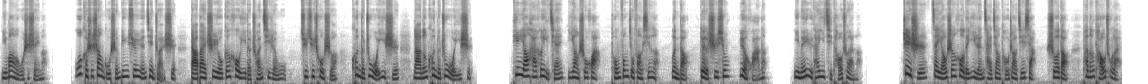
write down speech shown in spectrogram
你忘了我是谁吗？”我可是上古神兵轩辕剑转世，打败蚩尤跟后羿的传奇人物。区区臭蛇，困得住我一时，哪能困得住我一世？听姚还和以前一样说话，童风就放心了，问道：“对了，师兄，月华呢？你没与他一起逃出来吗？”这时，在姚身后的一人才将头罩揭下，说道：“他能逃出来，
